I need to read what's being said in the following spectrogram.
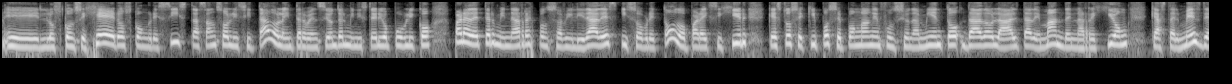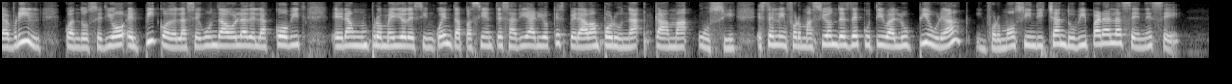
Eh, los consejeros, congresistas han solicitado la intervención del Ministerio Público para determinar responsabilidades y sobre todo para exigir que estos equipos se pongan en funcionamiento dado la alta demanda en la región que hasta el mes de abril, cuando se dio el pico de la segunda ola de la COVID, eran un promedio de 50 pacientes a diario que esperaban por una cama UCI. Esta es la información desde Cutibalú, Piura, informó Cindy Chandubi para la CNC.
